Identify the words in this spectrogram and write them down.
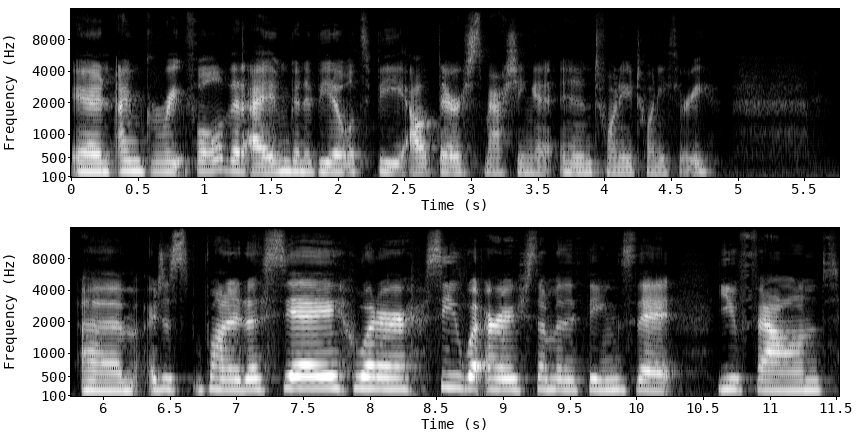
And I'm grateful that I am going to be able to be out there smashing it in 2023. Um, I just wanted to say what are see what are some of the things that you've found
